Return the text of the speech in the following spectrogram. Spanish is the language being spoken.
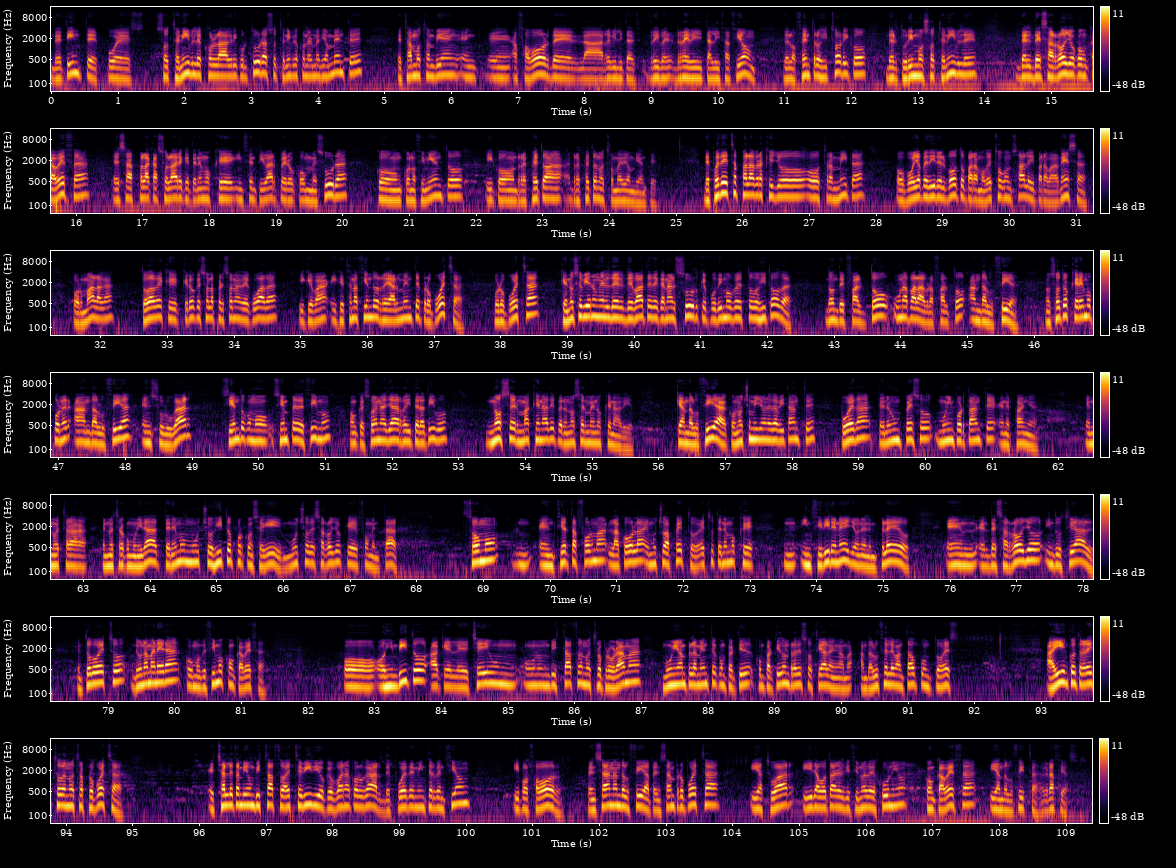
de tinte pues sostenibles con la agricultura, sostenibles con el medio ambiente. Estamos también a favor de la revitalización de los centros históricos, del turismo sostenible, del desarrollo con cabeza, esas placas solares que tenemos que incentivar pero con mesura, con conocimiento y con respeto a, respeto a nuestro medio ambiente. Después de estas palabras que yo os transmita, os voy a pedir el voto para Modesto González y para Vanessa por Málaga, toda vez que creo que son las personas adecuadas y que, van, y que están haciendo realmente propuestas, propuestas que no se vieron en el del debate de Canal Sur que pudimos ver todos y todas, donde faltó una palabra, faltó Andalucía. Nosotros queremos poner a Andalucía en su lugar, siendo como siempre decimos, aunque suena ya reiterativo, no ser más que nadie, pero no ser menos que nadie. Que Andalucía, con 8 millones de habitantes, pueda tener un peso muy importante en España. En nuestra, en nuestra comunidad tenemos muchos hitos por conseguir, mucho desarrollo que fomentar. Somos, mm, en cierta forma, la cola en muchos aspectos. Esto tenemos que mm, incidir en ello, en el empleo, en el desarrollo industrial, en todo esto de una manera, como decimos, con cabeza. Os, invito a que le echéis un, vistazo a nuestro programa muy ampliamente compartido, en redes sociales, en andaluceslevantado.es. Ahí encontraréis todas nuestras propuestas. Echarle también un vistazo a este vídeo que os van a colgar después de mi intervención y por favor, pensad en Andalucía, pensad en propuestas y actuar e ir a votar el 19 de junio con cabeza y andalucistas. Gracias.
